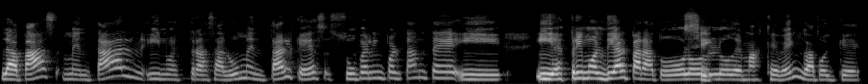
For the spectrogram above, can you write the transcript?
la paz mental y nuestra salud mental, que es súper importante y, y, es primordial para todo lo, lo demás que venga, porque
